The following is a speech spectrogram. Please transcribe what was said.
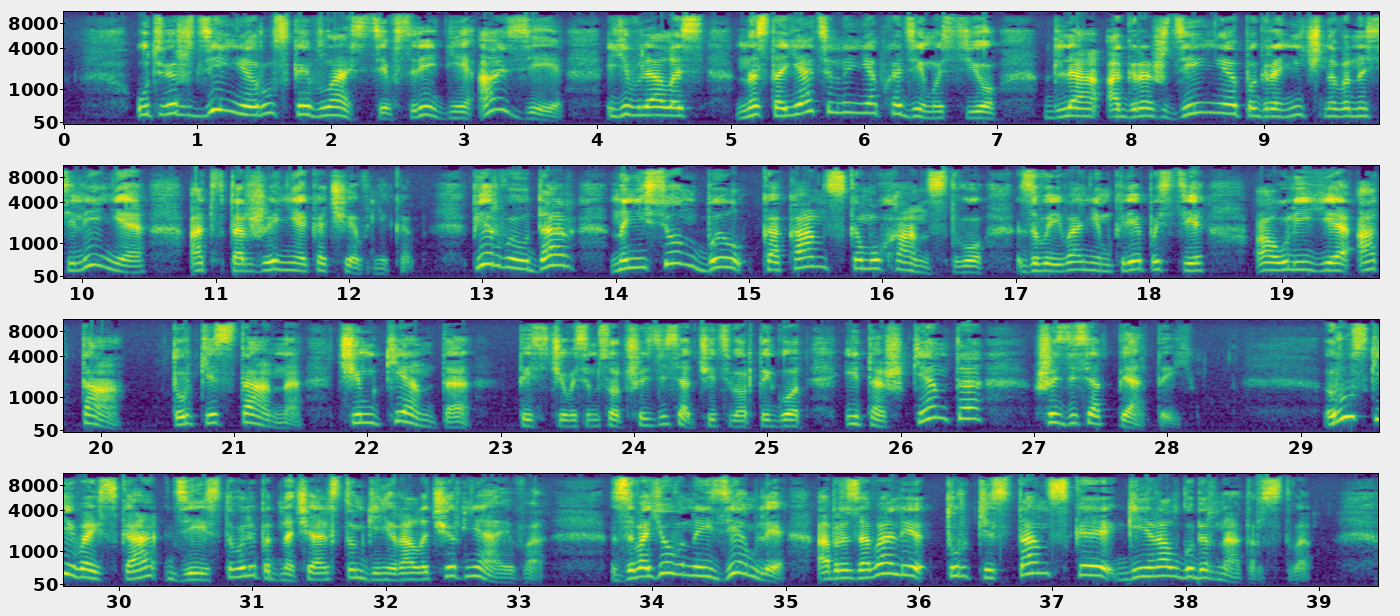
Утверждение русской власти в Средней Азии являлось настоятельной необходимостью для ограждения пограничного населения от вторжения кочевников. Первый удар нанесен был Каканскому ханству завоеванием крепости Аулие-Ата, Туркестана, Чимкента, 1864 год, и Ташкента, 65 Русские войска действовали под начальством генерала Черняева. Завоеванные земли образовали туркестанское генерал-губернаторство.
